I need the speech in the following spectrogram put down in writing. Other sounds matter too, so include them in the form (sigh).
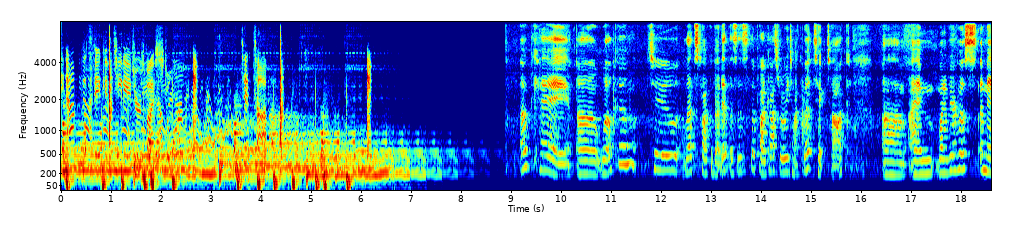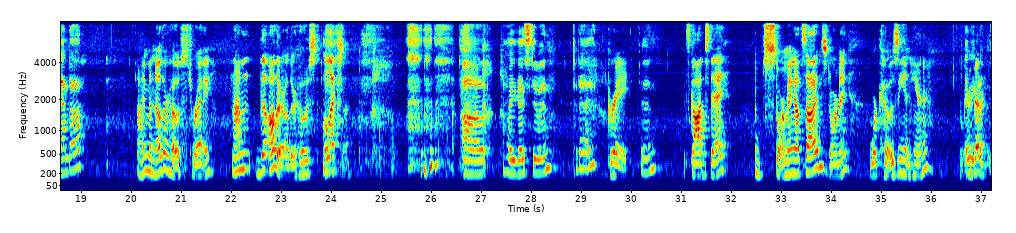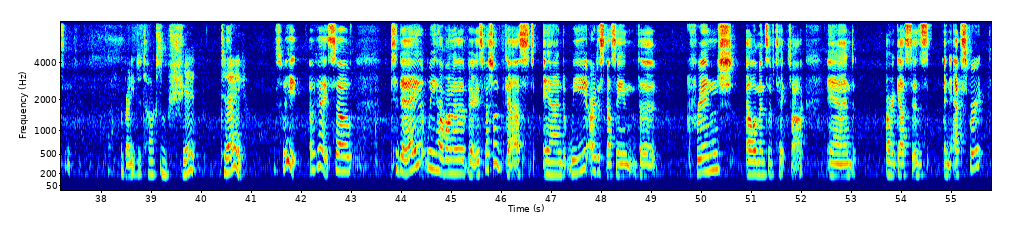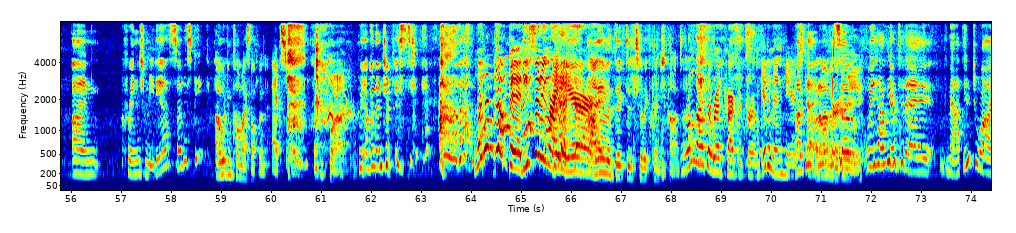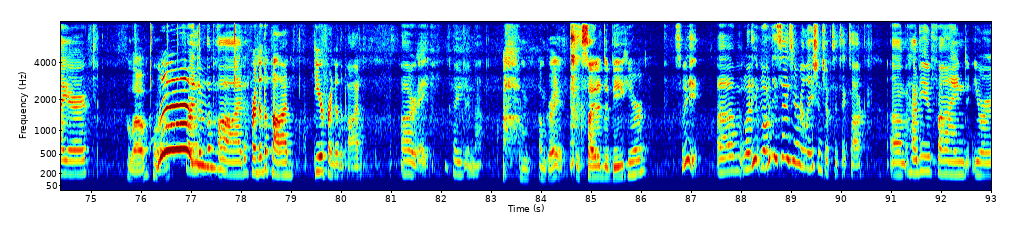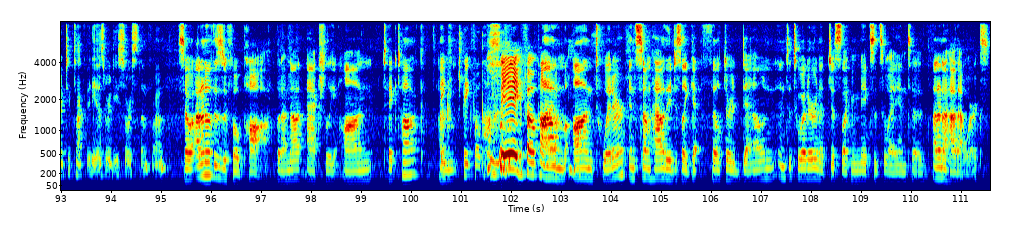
The app that's taken teenagers by storm, TikTok. Okay, uh, welcome to Let's Tok About It. This is the podcast where we talk about TikTok. Um, I'm one of your hosts, Amanda. I'm another host, Ray. And I'm the other other host, Alexa. (laughs) Uh, how you guys doing today? Great. Good. It's God's day. It's storming outside. Storming. We're cozy in here. Very better. cozy. Ready to talk some shit today. Sweet. Okay, so today we have on a very special guest, and we are discussing the cringe elements of TikTok. And our guest is an expert on cringe media, so to speak. I wouldn't call myself an expert, (laughs) but We haven't introduced you. Let him jump in. He's sitting right here. (laughs) I am addicted to the cringe content. Roll out the red carpet for him. Get him in here. Okay. I don't have a over. degree. So we have here today Matthew Dwyer, Hello. Woo! friend of the pod. Friend of the pod. Dear friend of the pod. All right, how you doing, Matt? (sighs) I'm, I'm great. Excited to be here. Sweet. Um, what do you, what would you say is your relationship to TikTok? Um, how do you find your TikTok videos? Where do you source them from? So I don't know if this is a faux pas, but I'm not actually on TikTok. Big I'm, big faux pas. (laughs) Big faux pas. I'm on Twitter, and somehow they just like get filtered down into Twitter, and it just like makes its way into. I don't know how that works.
